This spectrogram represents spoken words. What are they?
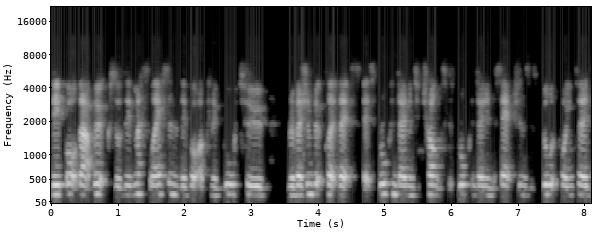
they've got that book, so they've missed lessons. They've got a kind of go-to revision booklet that's it's broken down into chunks, it's broken down into sections, it's bullet pointed.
